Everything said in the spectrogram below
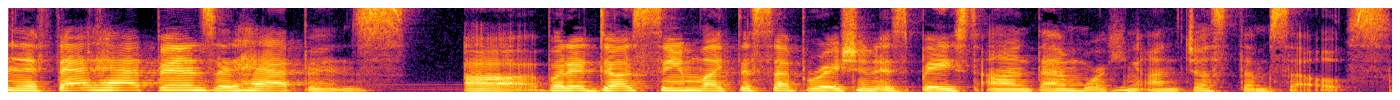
And if that happens, it happens. Uh, but it does seem like the separation is based on them working on just themselves.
